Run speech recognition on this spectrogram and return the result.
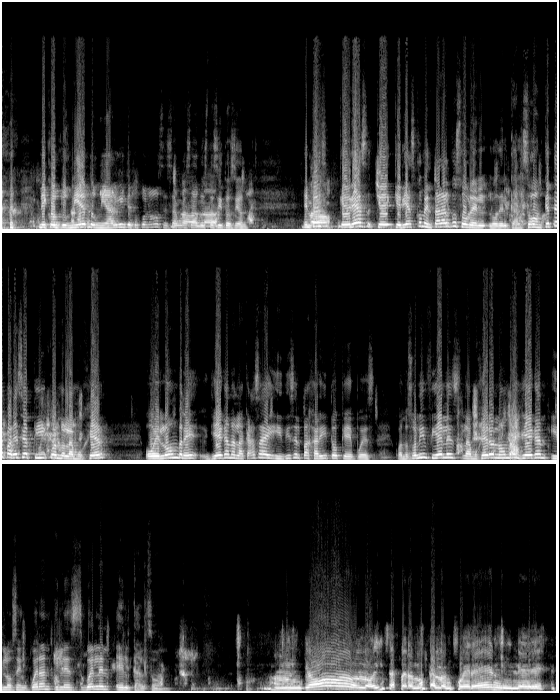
Ni con tus nietos, ni alguien que tú conoces ha No, pasado no. esta situación. Entonces, No. querías, que, querías comentar algo sobre el- lo del calzón. ¿Qué te parece a ti cuando la mujer o el hombre llegan a la casa y dice el pajarito que pues cuando son infieles, la mujer o el hombre llegan y los encueran y les huelen el calzón? Mm, Yo lo hice, pero nunca lo encueré, ni le,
